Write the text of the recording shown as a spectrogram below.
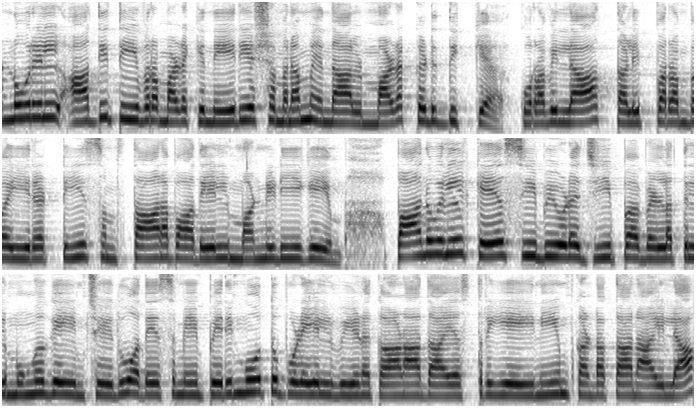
കണ്ണൂരിൽ അതിതീവ്ര മഴയ്ക്ക് നേരിയ ശമനം. എന്നാൽ മഴക്കെടുതിക്ക് കുറവില്ല. തളിപ്പറമ്പ് ഇരട്ടി സംസ്ഥാനപാതയിൽ മണ്ണിടിയുകയും പാനൂരിൽ കെ എസ് ജീപ്പ് വെള്ളത്തിൽ മുങ്ങുകയും ചെയ്തു. അതേസമയം പെരിങ്ങോത്ത് പുഴയിൽ വീണ് കാണാതായ സ്ത്രീയെ ഇനിയും കണ്ടെത്താനായില്ല.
